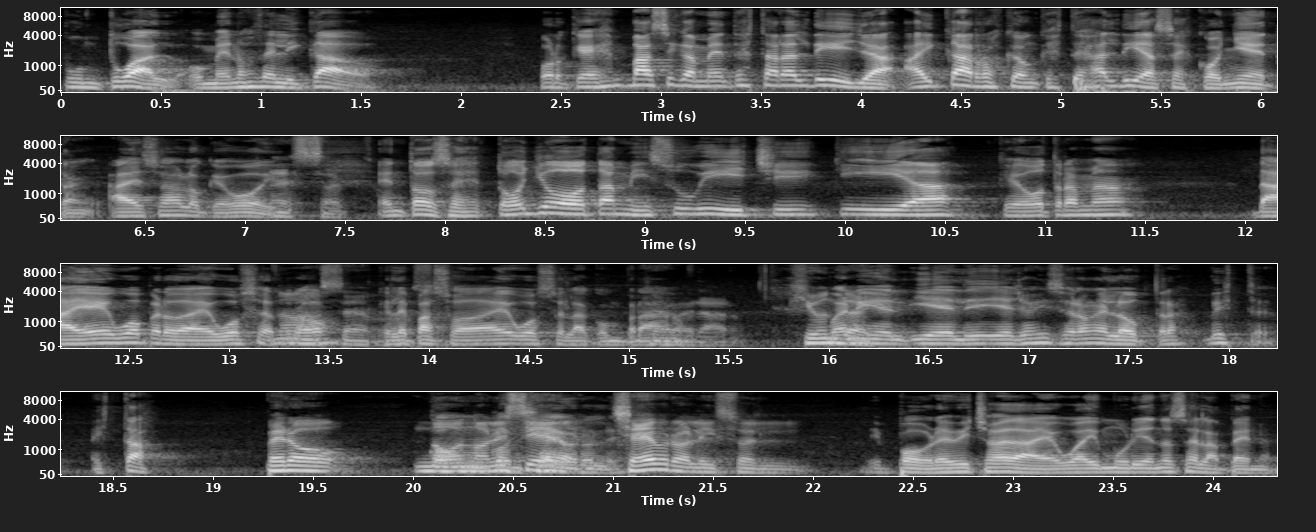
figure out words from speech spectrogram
puntual o menos delicado. Porque es básicamente estar al día. Hay carros que aunque estés al día se escoñetan. A eso es a lo que voy. Exacto. Entonces, Toyota, Mitsubishi, Kia, ¿qué otra más? Daewoo, pero Daewoo cerró. No, cerró, ¿Qué le pasó a Daewoo? Se la compraron. Bueno, y, el- y el- y ellos hicieron el Optra, ¿viste? Ahí está. Pero no, Con- no le hicieron. Chevrolet. Chevrolet. hizo el. Y pobre bicho de Daewoo ahí muriéndose la pena.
